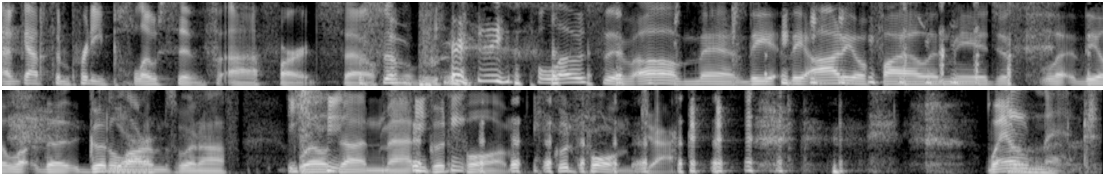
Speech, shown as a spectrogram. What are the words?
I've got some pretty plosive uh, farts. So some pretty plosive. Oh man, the the audiophile in me it just le- the the good Yeah. alarms went off. Well done, Matt. Good form. Good form, Jack. well met.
